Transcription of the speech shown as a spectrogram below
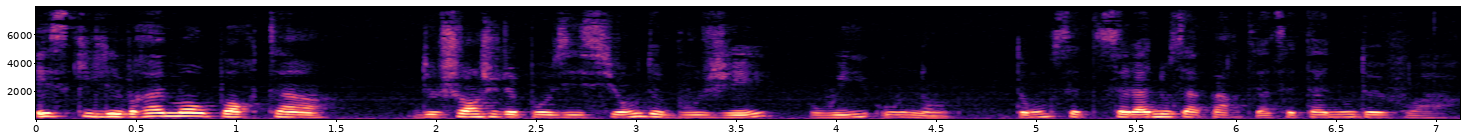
est-ce qu'il est vraiment opportun de changer de position, de bouger, oui ou non. Donc cela nous appartient, c'est à nous de voir.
